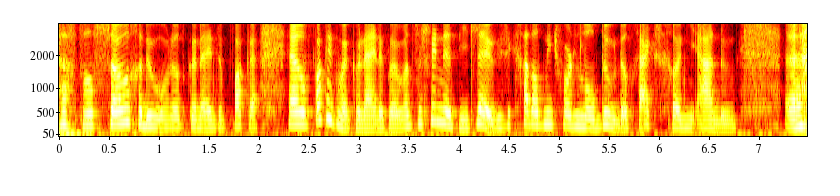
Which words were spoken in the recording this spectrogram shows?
dat was zo gedoe om dat konijn te pakken. En daarom pak ik mijn konijn ook want ze vinden het niet leuk. Dus ik ga dat niet voor de lol doen. Dat ga ik ze gewoon niet aandoen. Uh,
